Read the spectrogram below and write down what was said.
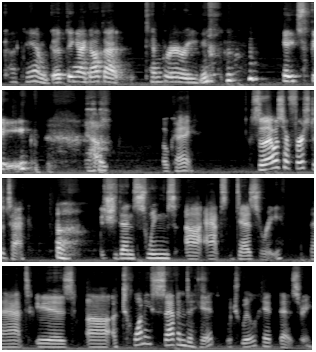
God damn, good thing I got that temporary HP. Yeah. Okay. So that was her first attack. Ugh. She then swings uh, at Desri. That is uh, a 27 to hit, which will hit Desri.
